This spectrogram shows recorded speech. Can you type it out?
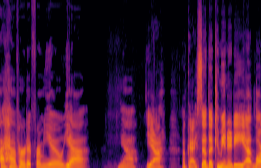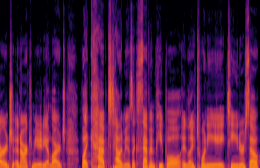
I have heard it from you. Yeah. Yeah. Yeah. Okay. So the community at large, and our community at large, like kept telling me it was like seven people in like 2018 or so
